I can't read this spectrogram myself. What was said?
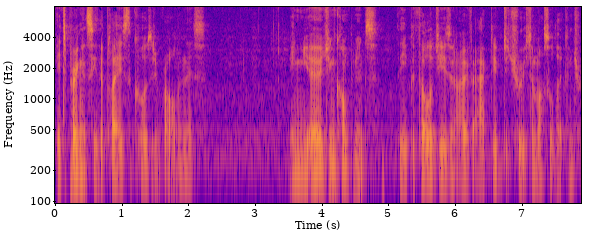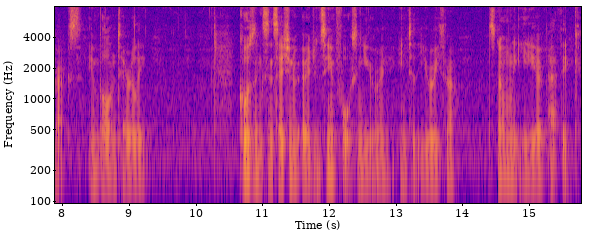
It's pregnancy that plays the causative role in this. In urge incontinence, the pathology is an overactive detrusor muscle that contracts involuntarily, causing sensation of urgency and forcing urine into the urethra. It's normally idiopathic.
